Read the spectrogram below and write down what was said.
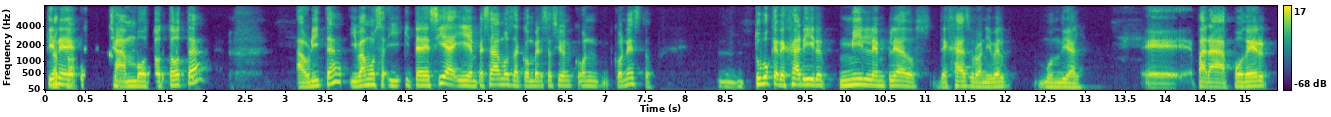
tiene No, un chambototota ahorita y vamos, y, y te decía, y empezábamos la conversación con, con esto. Tuvo que dejar ir mil empleados de Hasbro a nivel mundial eh, para poder,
